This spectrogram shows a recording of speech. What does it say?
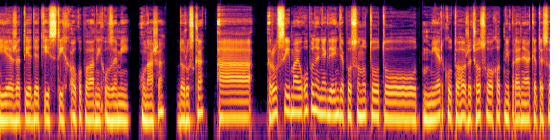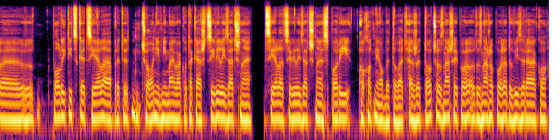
je, že tie deti z tých okupovaných území unáša do Ruska a Rusi majú úplne niekde inde posunutú tú mierku toho, že čo sú ochotní pre nejaké tie svoje politické ciele a pre tie, čo oni vnímajú ako také až civilizačné ciele, civilizačné spory ochotní obetovať. A že to, čo z, našej, z nášho pohľadu vyzerá ako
